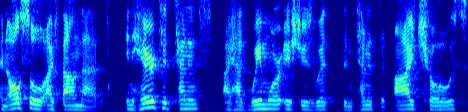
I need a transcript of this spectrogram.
and also I found that inherited tenants I had way more issues with than tenants that I chose,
